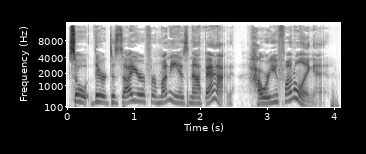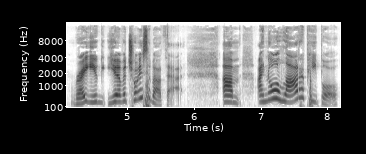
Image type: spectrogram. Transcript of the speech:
So their desire for money is not bad how are you funneling it right? You you have a choice about that. Um, i know a lot of people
